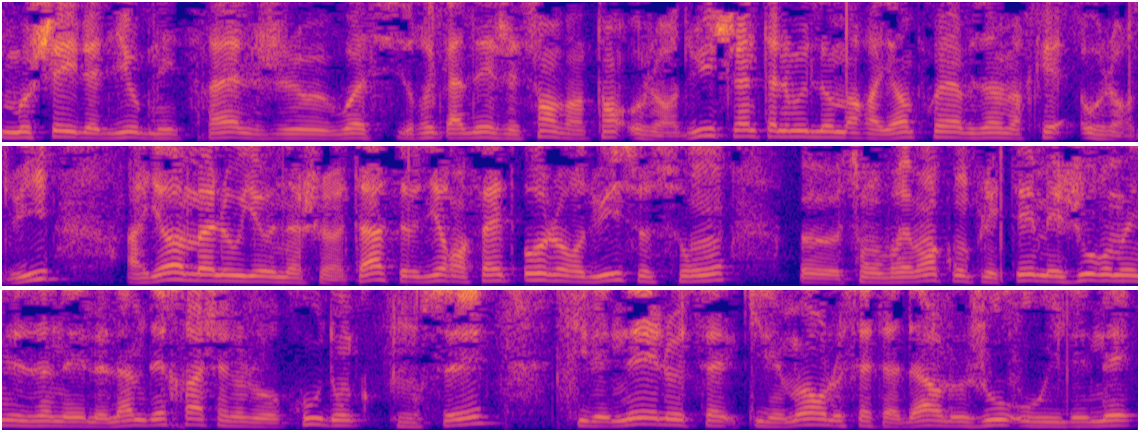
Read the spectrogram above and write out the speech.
Moshe il a dit au Israël je vois regarde regardez, j'ai 120 ans aujourd'hui. Shen Talmud Lomar Ayom, a besoin de marquer aujourd'hui Ayom Alou Yonashota, ça veut dire en fait aujourd'hui ce sont euh, sont vraiment complétés mes jours au des années. Le Lamdecha Shakajorou, donc on sait qu'il est né le qu'il est mort le 7 Adar, le jour où il est né.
